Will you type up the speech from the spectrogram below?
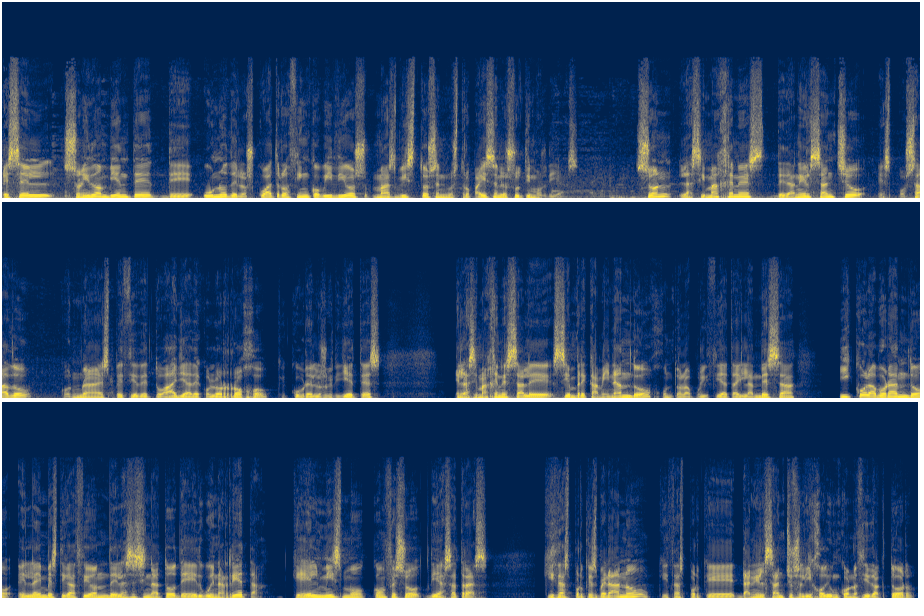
es el sonido ambiente de uno de los cuatro o cinco vídeos más vistos en nuestro país en los últimos días. Son las imágenes de Daniel Sancho esposado con una especie de toalla de color rojo que cubre los grilletes. En las imágenes sale siempre caminando junto a la policía tailandesa y colaborando en la investigación del asesinato de Edwin Arrieta, que él mismo confesó días atrás. Quizás porque es verano, quizás porque Daniel Sancho es el hijo de un conocido actor,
